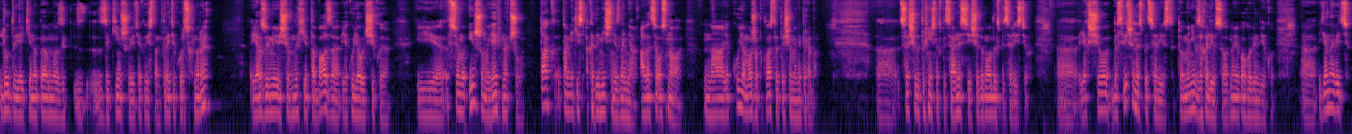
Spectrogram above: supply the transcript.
люди, які, напевно, закінчують якийсь там третій курс хнури, я розумію, що в них є та база, яку я очікую. І всьому іншому я їх навчу. Так, там якісь академічні знання, але це основа, на яку я можу покласти те, що мені треба. Е, це щодо технічних спеціальностей, щодо молодих спеціалістів. Е, якщо досвідчений спеціаліст, то мені взагалі все одно, якого він віку. Е, я навіть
